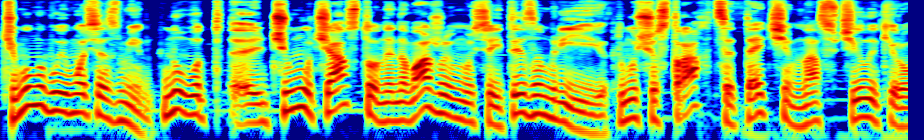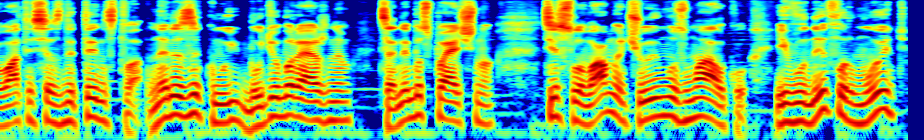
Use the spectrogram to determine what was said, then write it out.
Чому ми боїмося змін? Ну от е, чому часто не наважуємося йти за мрією? Тому що страх це те, чим нас вчили керуватися з дитинства. Не ризикуй, будь обережним, це небезпечно. Ці слова ми чуємо з малку, і вони формують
